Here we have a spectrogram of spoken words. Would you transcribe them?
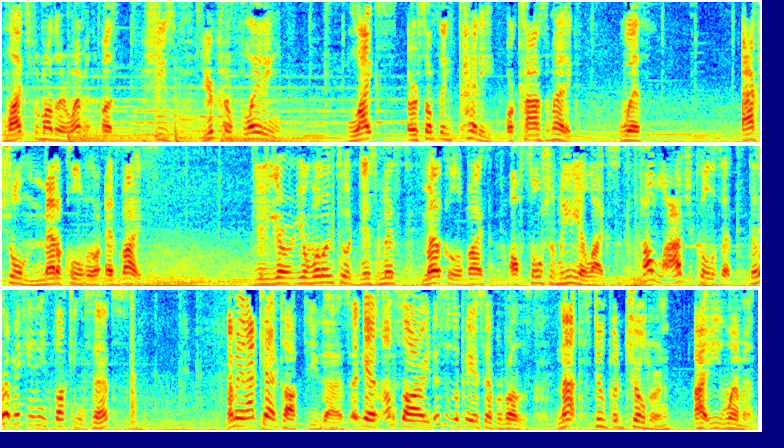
likes from other women, but she's you're conflating likes or something petty or cosmetic with actual medical advice. You're, you're willing to dismiss medical advice off social media likes. How logical is that? Does that make any fucking sense? I mean, I can't talk to you guys. Again, I'm sorry. This is a PSA for brothers, not stupid children, i.e., women.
